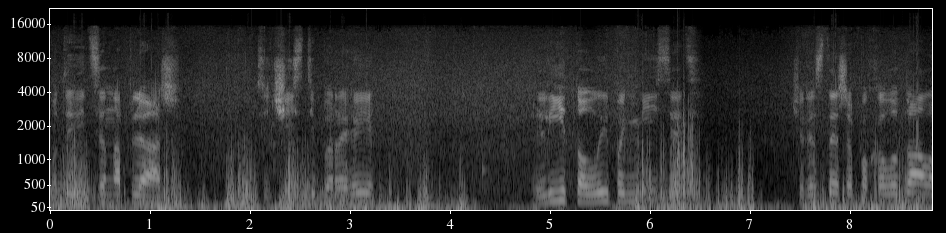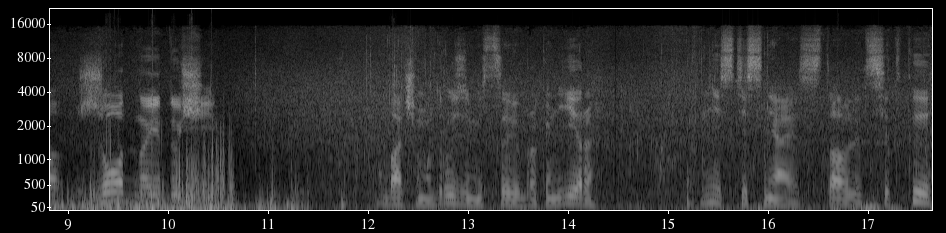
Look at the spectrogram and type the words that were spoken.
подивіться на пляж. Ці чисті береги. Літо, липень місяць. Через те, що похолодало, жодної душі. Бачимо, друзі, місцеві браконьєри. Не стісняюсь, ставлять сітки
